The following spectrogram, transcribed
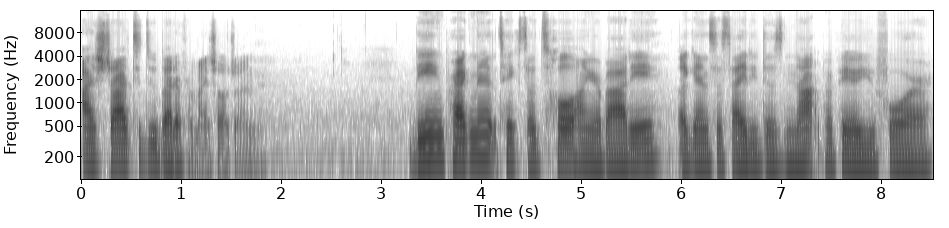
I strive to do better for my children. Being pregnant takes a toll on your body. Again, society does not prepare you for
